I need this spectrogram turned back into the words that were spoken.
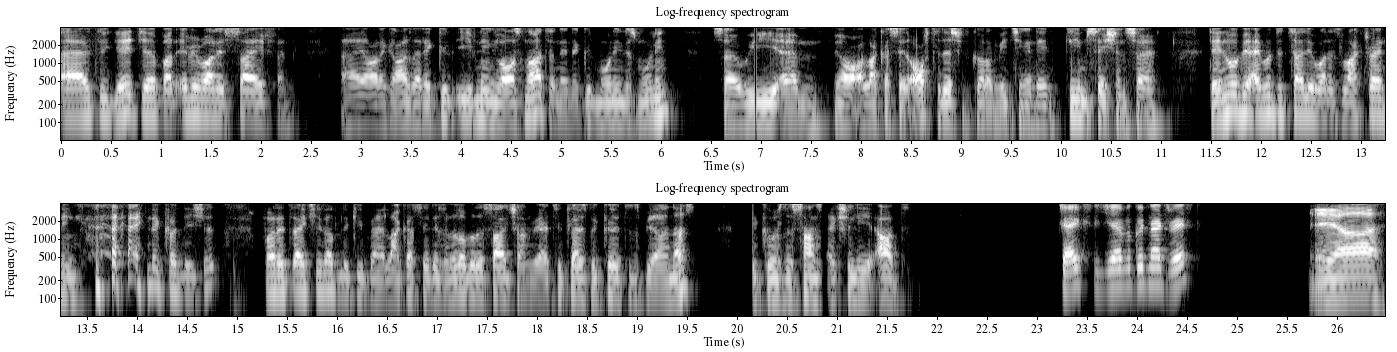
uh, to get here, but everyone is safe. And uh, yeah, the guys had a good evening last night and then a good morning this morning. So we, um, yeah, like I said, after this we've got a meeting and then team session. So then we'll be able to tell you what it's like training in the conditions. But it's actually not looking bad. Like I said, there's a little bit of sunshine. We had to close the curtains behind us because the sun's actually out. Jakes, did you have a good night's rest? Yeah,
